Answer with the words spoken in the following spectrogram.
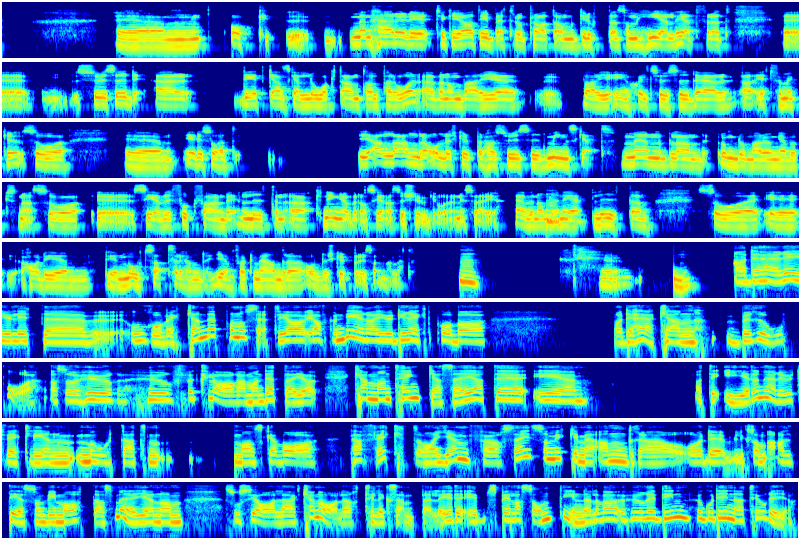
Ehm, och, eh, men här är det, tycker jag att det är bättre att prata om gruppen som helhet för att eh, suicid är, det är ett ganska lågt antal per år. Även om varje, eh, varje enskilt suicid är ett för mycket så eh, är det så att i alla andra åldersgrupper har suicid minskat, men bland ungdomar och unga vuxna så eh, ser vi fortfarande en liten ökning över de senaste 20 åren i Sverige. Även om mm. den är liten så eh, har det en, det en motsatt trend jämfört med andra åldersgrupper i samhället. Mm. Eh, mm. Ja, det här är ju lite eh, oroväckande på något sätt. Jag, jag funderar ju direkt på vad, vad det här kan bero på. Alltså hur, hur förklarar man detta? Jag, kan man tänka sig att det, är, att det är den här utvecklingen mot att man ska vara perfekt och man jämför sig så mycket med andra och det, liksom allt det som vi matas med genom sociala kanaler till exempel. Är det, spelar sånt in eller vad, hur, är din, hur går dina teorier?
